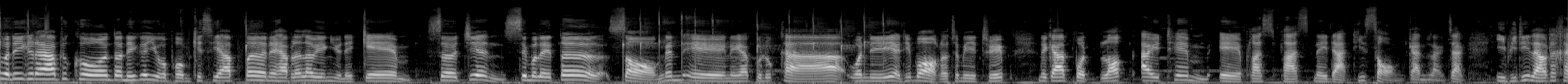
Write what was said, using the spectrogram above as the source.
สวัสดีครับทุกคนตอนนี้ก็อยู่กับผมคิสยาเปอร์นะครับ แล้วเรายังอยู่ในเกม Surgeon Simulator 2 นั่นเองนะครับ คุณลูกค้า วันนี้อย่างที่บอกเราจะมีทริปในการปลดล็อกไอเทม A++ ในด่านที่ 2 กันหลังจาก EP ที่แล้วถ้าใคร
